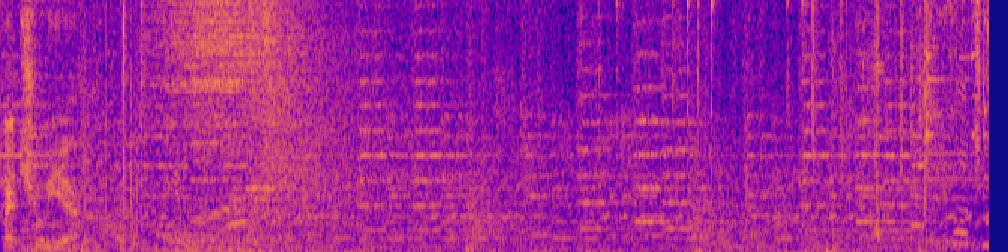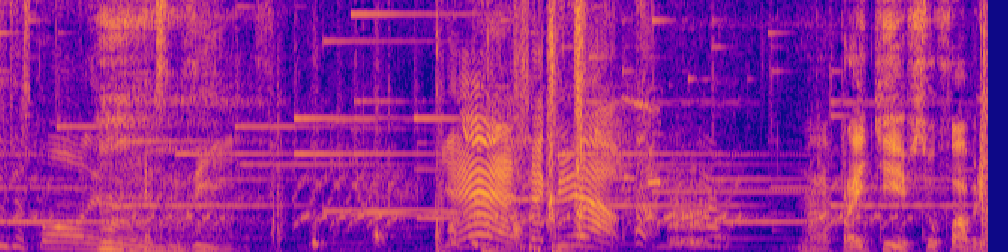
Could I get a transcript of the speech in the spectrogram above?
хочу я. Надо пройти всю фабрику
